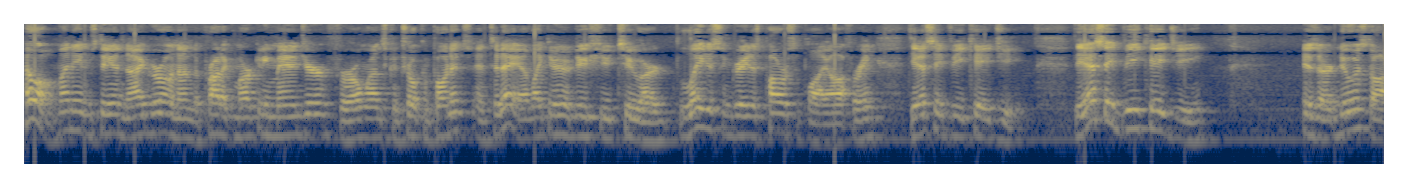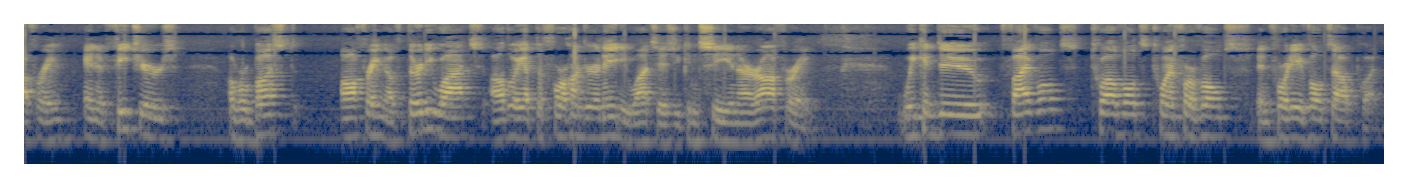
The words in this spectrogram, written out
Hello, my name is Dan Nigro and I'm the Product Marketing Manager for Omron's Control Components and today I'd like to introduce you to our latest and greatest power supply offering, the S8VK-G. The S8VK-G is our newest offering and it features a robust offering of 30 watts all the way up to 480 watts as you can see in our offering. We can do 5 volts, 12 volts, 24 volts, and 48 volts output.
